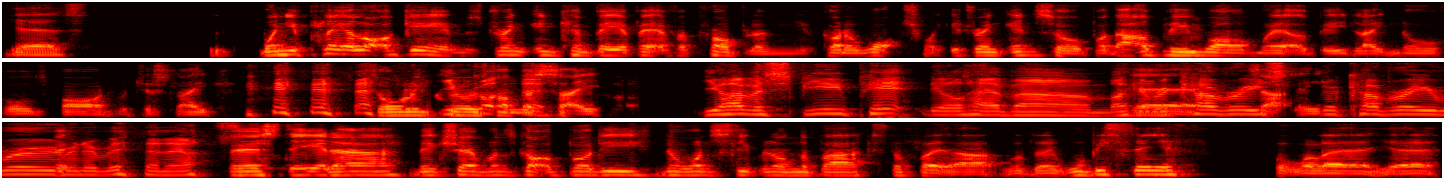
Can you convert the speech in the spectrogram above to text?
yes, when you play a lot of games, drinking can be a bit of a problem. You've got to watch what you're drinking. So, but that'll be mm-hmm. one where it'll be like no holds barred. With just like it's all included on the, the, site. You'll have a spew pit. You'll have um like yeah, a recovery exactly. recovery room and everything else. First aider. Make sure everyone's got a buddy. No one's sleeping on the back. Stuff like that. We'll do. We'll be safe, but we'll uh, yeah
